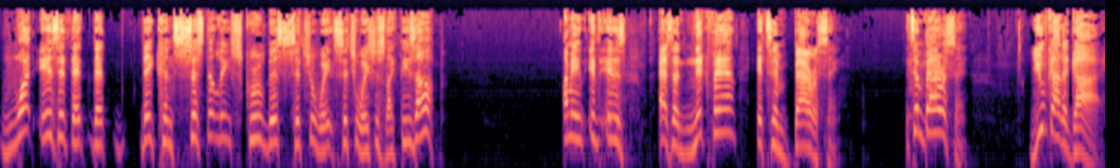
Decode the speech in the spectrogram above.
what is it that, that they consistently screw this situa- situations like these up? I mean, it, it is, as a Knick fan, it's embarrassing. It's embarrassing. You've got a guy.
